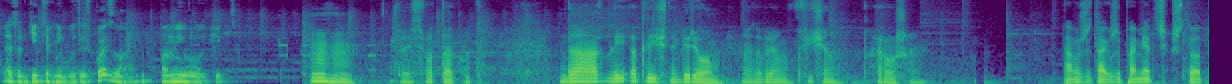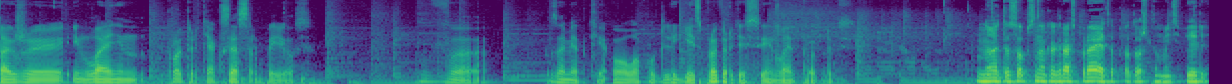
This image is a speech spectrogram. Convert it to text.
этот геттер не будет использован, он его выпилит. Угу. То есть вот так вот. Да, отлично, берем. Это прям фича хорошая. Там же также пометочка, что также inlining property accessor появился в заметке о local delegates properties и inline properties. Ну, это, собственно, как раз про это, про то, что мы теперь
